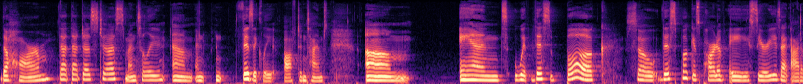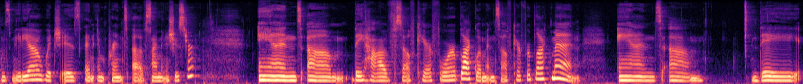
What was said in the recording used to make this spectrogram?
The harm that that does to us mentally um, and, and, physically, oftentimes. Um, and with this book, so this book is part of a series at Adams Media, which is an imprint of Simon and Schuster and um, they have self care for Black women, self care for Black men, and um, they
